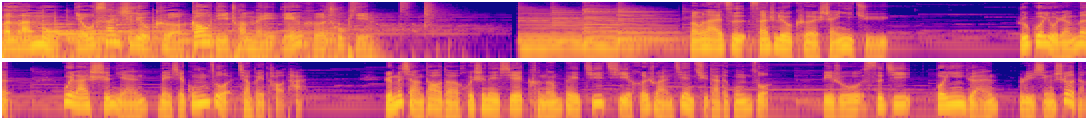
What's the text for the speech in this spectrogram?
本栏目由三十六氪高低传媒联合出品。本文来自三十六氪神译局。如果有人问，未来十年哪些工作将被淘汰，人们想到的会是那些可能被机器和软件取代的工作，比如司机、播音员、旅行社等。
